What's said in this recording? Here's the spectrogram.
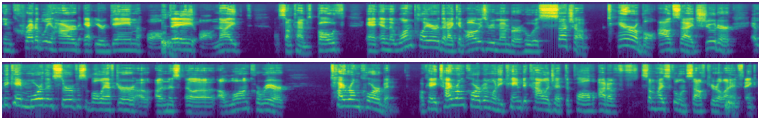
incredibly hard at your game all day, all night, sometimes both. And, and the one player that I can always remember who was such a terrible outside shooter and became more than serviceable after a, a, a long career, Tyrone Corbin. Okay, Tyrone Corbin, when he came to college at DePaul out of some high school in South Carolina, I think.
